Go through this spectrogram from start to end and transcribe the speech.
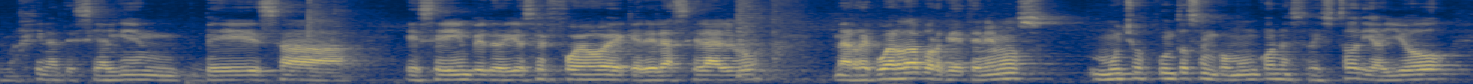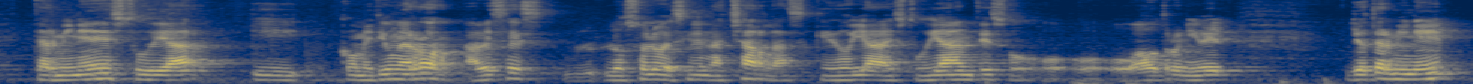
Imagínate, si alguien ve esa, ese ímpetu y ese fuego de querer hacer algo, me recuerda porque tenemos muchos puntos en común con nuestra historia. Yo terminé de estudiar y cometí un error. A veces lo suelo decir en las charlas que doy a estudiantes o, a otro nivel. Yo terminé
